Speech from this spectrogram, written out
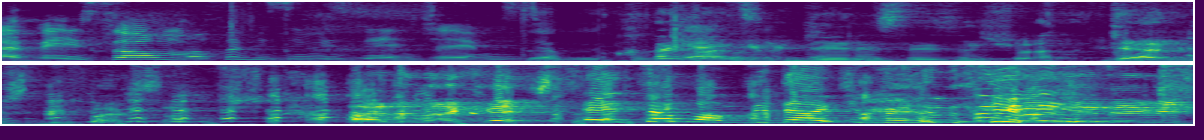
Ya Beysi olmasa bizim izleneceğimiz yok. Tabii. Hayvan gibi gerilseniz de şu an. Gelmiş nifak sokmuş. Hadi ben kaçtım. E tamam bir dahaki bölümde. Proje de bitmiş.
